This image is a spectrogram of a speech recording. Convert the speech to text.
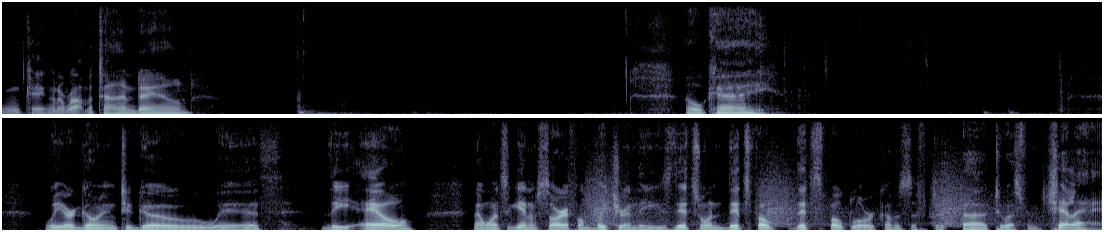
Okay, I'm going to write my time down. Okay. We are going to go with the L. Now, once again, I'm sorry if I'm butchering these. This one, this folk, this folklore comes to, uh, to us from Chile.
